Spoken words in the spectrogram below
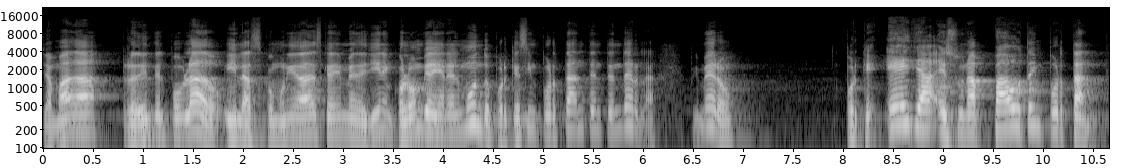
llamada Redil del Poblado y las comunidades que hay en Medellín, en Colombia y en el mundo? ¿Por qué es importante entenderla? Primero, porque ella es una pauta importante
